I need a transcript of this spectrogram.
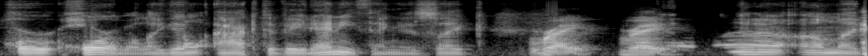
Hor- horrible. Like they don't activate anything. It's like right right uh, I'm like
